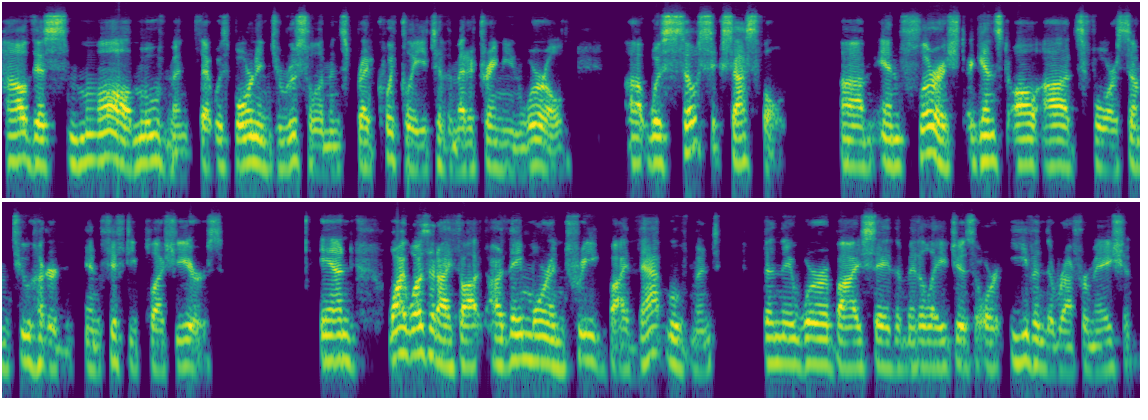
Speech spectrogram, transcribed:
How this small movement that was born in Jerusalem and spread quickly to the Mediterranean world uh, was so successful um, and flourished against all odds for some 250 plus years. And why was it? I thought, are they more intrigued by that movement than they were by, say, the Middle Ages or even the Reformation?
